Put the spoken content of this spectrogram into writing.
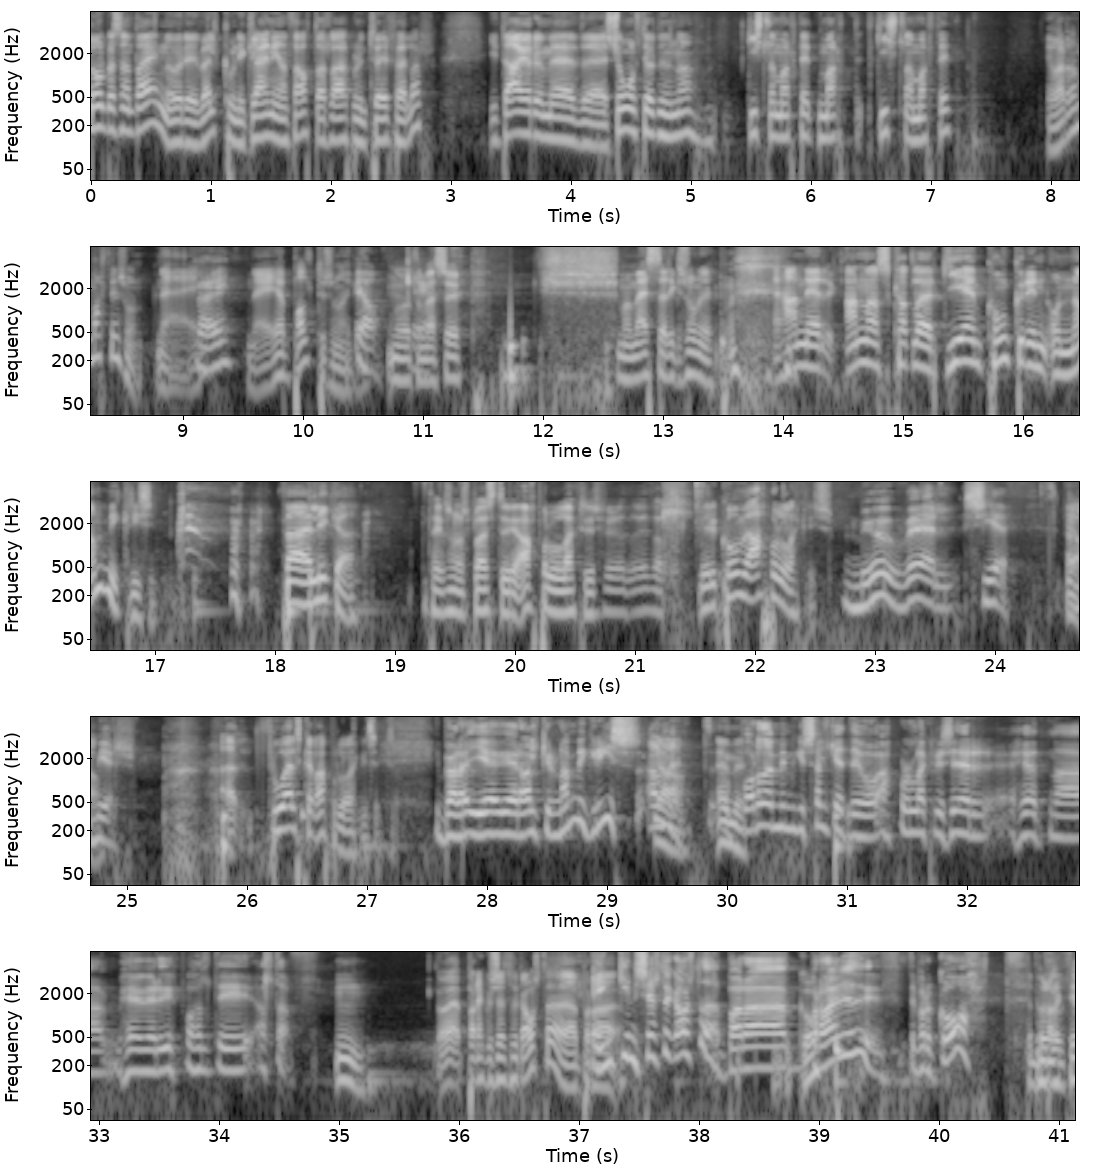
Góðan blessan daginn og verið velkomin í glæniðan þátt að hlaðarpunum tveir fælar Í dag erum við með sjónvastjörnuna Gísla Marteinn Mart, Gísla Marteinn. Já, var það Marteinsson? Nei, Nei. Nei, ég er Baldursson ekki? Já, Nú ætlum við að messa upp. Maður messar ekki svona upp. En hann er annars kallaður GM Kongurinn og Nammi Grísin Það er líka. Takk svona splæstu við Apollo lakrir fyrir þetta viðtal. Við erum komið með Apollo Lakrís mjög vel séð af Já. mér Þú elskar Apollo Lakrís ekki? satt? ég, bara, ég er algjör nammi grís almennt Já, og borðaði mér mikið selgeti og Apollo-lakris er hérna, hefur verið uppáhaldi alltaf Mm. Er bara einhver sérstök ástæða? Bara... engin sérstök ástæða, bara bræðið þetta er bara gott er bara gott,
